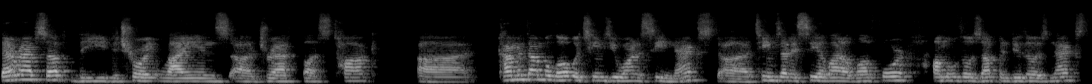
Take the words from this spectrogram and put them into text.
that wraps up the Detroit Lions uh, draft bust talk. Uh, comment down below what teams you want to see next. Uh, teams that I see a lot of love for, I'll move those up and do those next.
